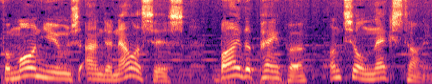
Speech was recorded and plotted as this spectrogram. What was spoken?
For more news and analysis, buy the paper until next time.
